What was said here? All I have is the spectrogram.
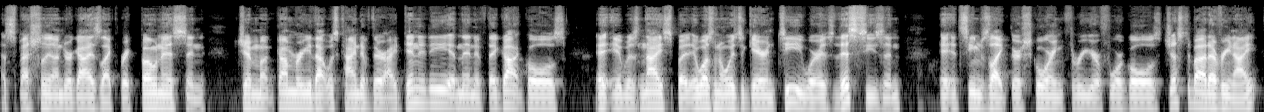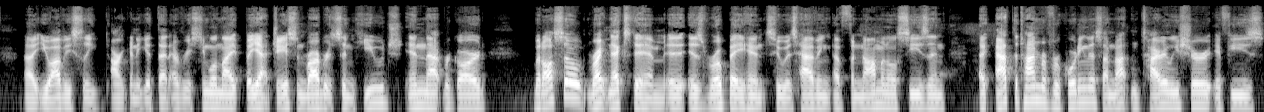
especially under guys like Rick Bowness and Jim Montgomery. That was kind of their identity. And then if they got goals, it, it was nice, but it wasn't always a guarantee. Whereas this season, it, it seems like they're scoring three or four goals just about every night. Uh, you obviously aren't going to get that every single night. But yeah, Jason Robertson, huge in that regard. But also, right next to him is, is Roope Hintz, who is having a phenomenal season. At the time of recording this, I'm not entirely sure if he's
